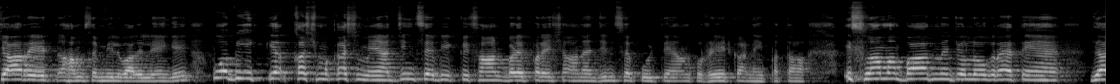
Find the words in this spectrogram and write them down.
کیا ریٹ ہم سے مل والے لیں گے۔ وہ بھی کشمکش میں ہیں، جن سے بھی کسان بڑے پریشان ہیں، جن سے پوچھتے ہیں، ان کو ریٹ کا نہیں پتہ اسلام آباد میں جو لوگ رہتے ہیں، یا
